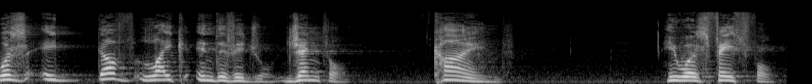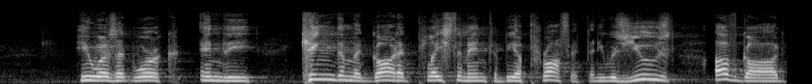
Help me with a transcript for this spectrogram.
was a dove like individual, gentle, kind. He was faithful. He was at work in the kingdom that God had placed him in to be a prophet. And he was used of God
